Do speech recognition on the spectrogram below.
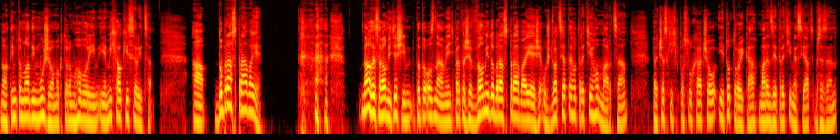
No a týmto mladým mužom, o ktorom hovorím, je Michal Kyselica. A dobrá správa je, Naozaj sa veľmi teším toto oznámiť, pretože veľmi dobrá správa je, že už 23. marca pre českých poslucháčov je to trojka, marec je tretí mesiac, březen,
